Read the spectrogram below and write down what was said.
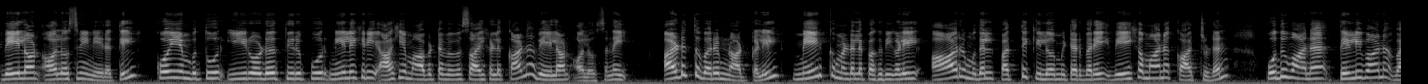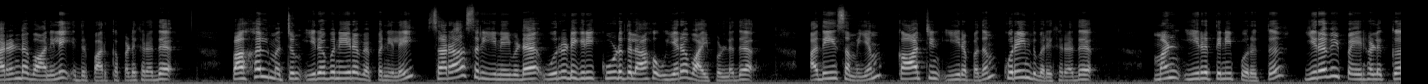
வேளாண் ஆலோசனை நேரத்தில் கோயம்புத்தூர் ஈரோடு திருப்பூர் நீலகிரி ஆகிய மாவட்ட விவசாயிகளுக்கான வேளாண் ஆலோசனை. அடுத்து வரும் நாட்களில் மேற்கு மண்டல பகுதிகளில் ஆறு முதல் பத்து கிலோமீட்டர் வரை வேகமான காற்றுடன் பொதுவான தெளிவான வறண்ட வானிலை எதிர்பார்க்கப்படுகிறது. பகல் மற்றும் இரவு நேர வெப்பநிலை சராசரியினை விட ஒரு டிகிரி கூடுதலாக உயர வாய்ப்புள்ளது. அதே சமயம் காற்றின் ஈரப்பதம் குறைந்து வருகிறது. மண் ஈரத்தினை பொறுத்து இரவி பயிர்களுக்கு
